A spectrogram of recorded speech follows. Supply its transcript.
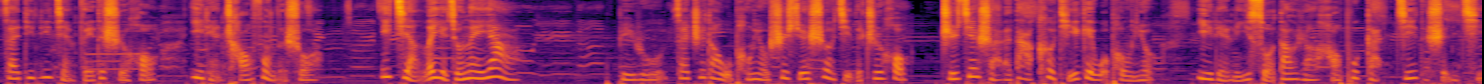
在丁丁减肥的时候，一脸嘲讽地说：“你减了也就那样。”比如在知道我朋友是学设计的之后，直接甩了大课题给我朋友。一脸理所当然、毫不感激的神情。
